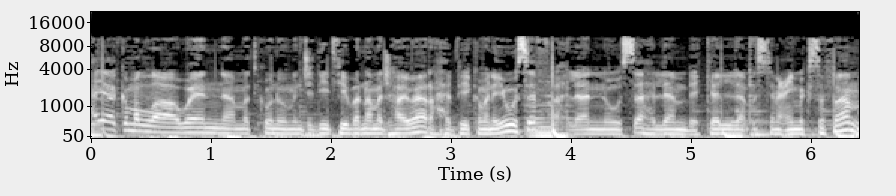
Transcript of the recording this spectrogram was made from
حياكم الله. وين ما تكونوا من جديد في برنامج Highway يرحب فيكم أنا يوسف. أهلا وسهلا بكل مستمعي Mix FM.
